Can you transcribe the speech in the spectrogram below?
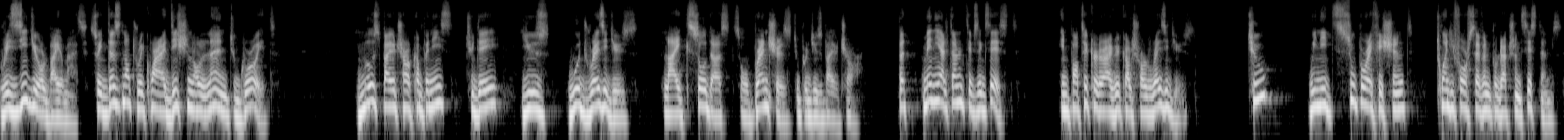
residual biomass, so it does not require additional land to grow it. Most biochar companies today use wood residues like sawdusts or branches to produce biochar. But many alternatives exist, in particular agricultural residues. Two, we need super efficient 24 7 production systems.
